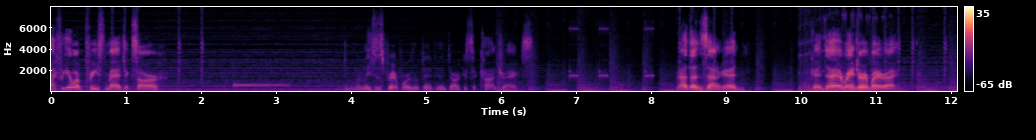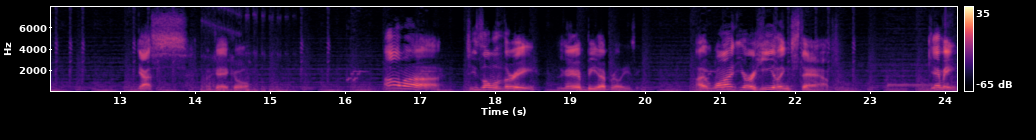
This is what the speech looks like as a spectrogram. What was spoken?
I forget what priest magics are. Unleashes spirit force with anything the darkest of contracts. That doesn't sound good. Okay, did I arrange everybody right? Yes. Okay, cool. Alma! She's level 3. She's gonna get beat up real easy. I want your healing staff. Gimme.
